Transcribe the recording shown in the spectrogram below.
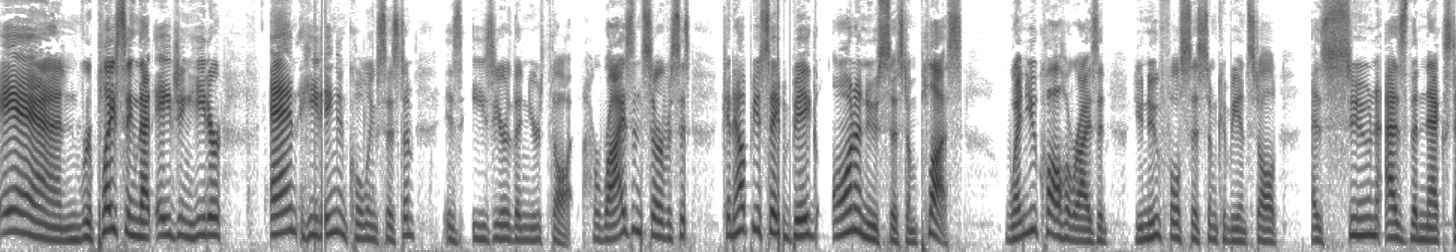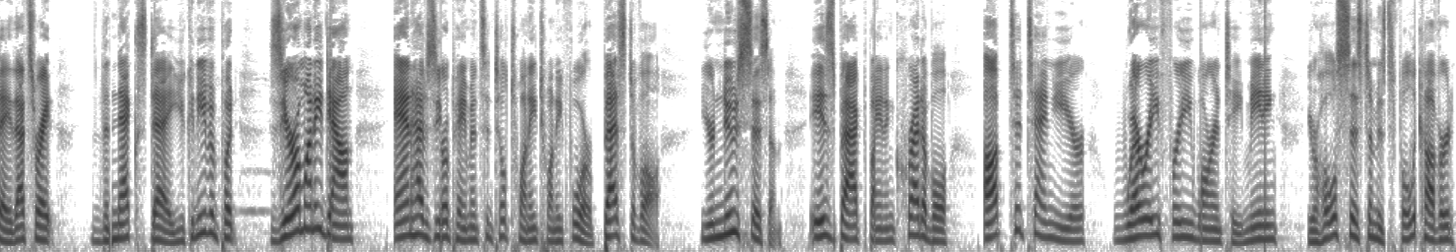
And replacing that aging heater and heating and cooling system is easier than you thought. Horizon Services can help you save big on a new system. Plus, when you call Horizon, your new full system can be installed as soon as the next day. That's right, the next day. You can even put zero money down and have zero payments until 2024. Best of all, your new system is backed by an incredible up to 10 year, worry free warranty, meaning your whole system is fully covered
